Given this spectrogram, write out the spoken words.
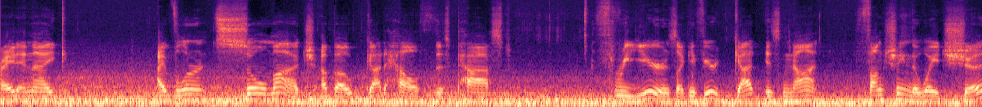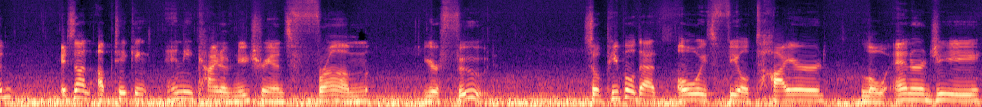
right? And like, I've learned so much about gut health this past three years. Like, if your gut is not functioning the way it should, it's not uptaking any kind of nutrients from your food. So, people that always feel tired, low energy,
